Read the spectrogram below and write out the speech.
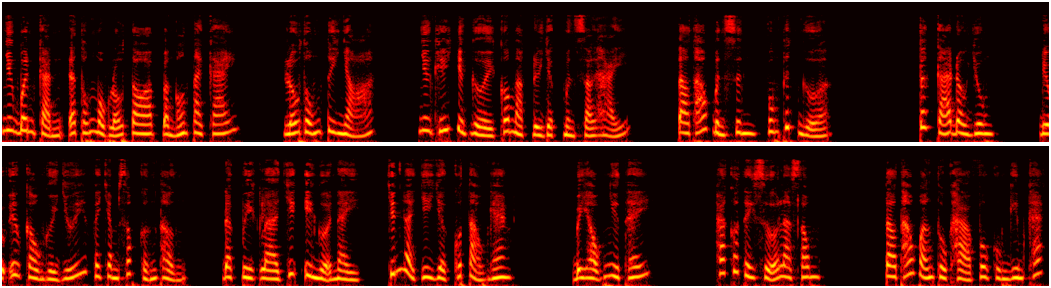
Nhưng bên cạnh đã thủng một lỗ to bằng ngón tay cái. Lỗ thủng tuy nhỏ, nhưng khiến những người có mặt đều giật mình sợ hãi. Tào Tháo bình sinh vốn thích ngựa. Tất cả đầu dung đều yêu cầu người dưới phải chăm sóc cẩn thận, đặc biệt là chiếc y ngựa này chính là di vật của Tào Ngang. Bị hỏng như thế, hát có thể sửa là xong. Tào Tháo quản thuộc hạ vô cùng nghiêm khắc,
